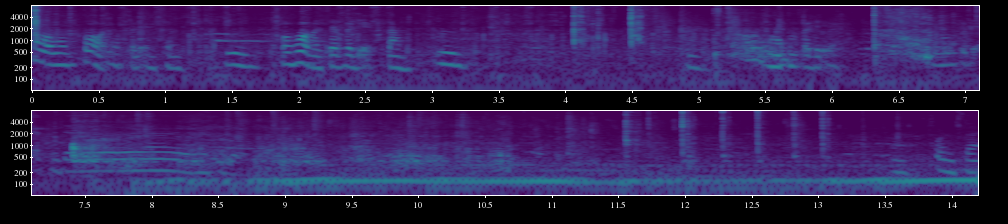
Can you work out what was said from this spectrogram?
พ่อมาพ่อแล้วประเด็กกันอืมพ่อพ่อมาใส่ประเด็กต่ำอืม หอมประเด็กเอามาแดกเด้ออะคนใส่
